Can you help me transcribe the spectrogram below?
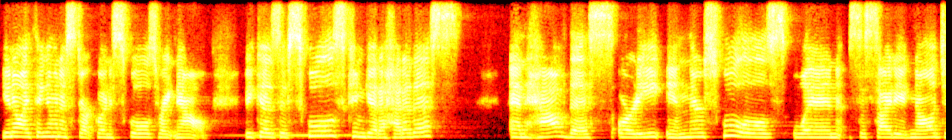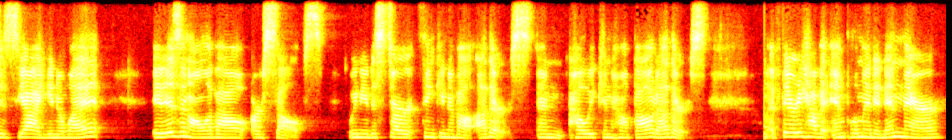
you know, I think I'm going to start going to schools right now. Because if schools can get ahead of this and have this already in their schools when society acknowledges, yeah, you know what? It isn't all about ourselves we need to start thinking about others and how we can help out others. If they already have it implemented in there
